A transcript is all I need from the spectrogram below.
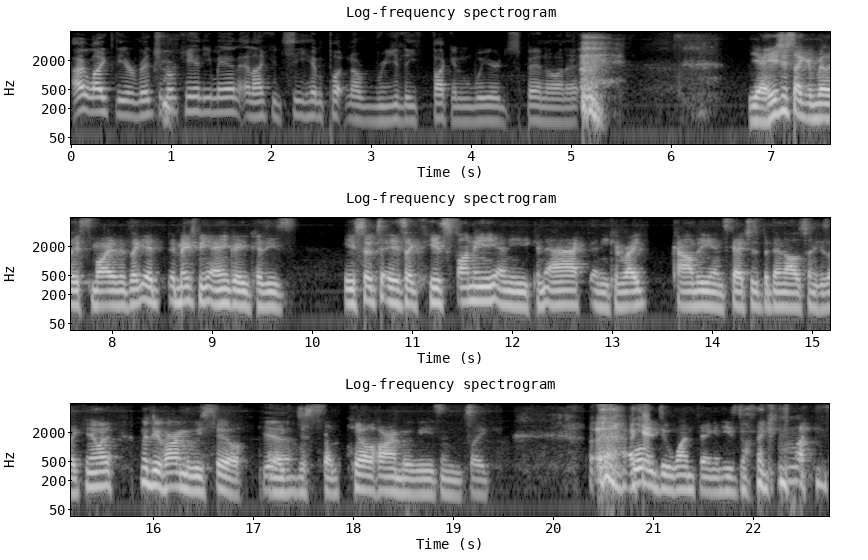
I like the original Candyman, and I could see him putting a really fucking weird spin on it. Yeah, he's just like really smart, and it's like it, it makes me angry because he's he's so t- he's like he's funny and he can act and he can write comedy and sketches, but then all of a sudden he's like, you know what, I'm gonna do horror movies too. And, Yeah. like, just like kill horror movies, and it's like I Well- can't do one thing, and he's doing like five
